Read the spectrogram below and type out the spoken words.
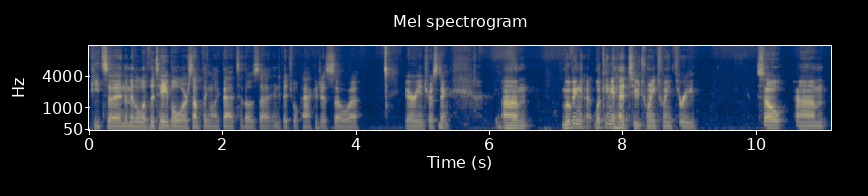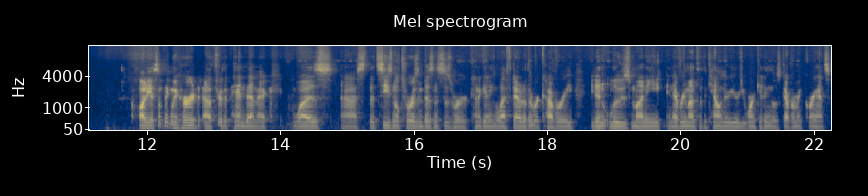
pizza in the middle of the table or something like that to those uh, individual packages. So uh, very interesting. Um, moving, looking ahead to 2023. So um, Claudia, something we heard uh, through the pandemic was uh, that seasonal tourism businesses were kind of getting left out of the recovery. You didn't lose money in every month of the calendar year. You weren't getting those government grants.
